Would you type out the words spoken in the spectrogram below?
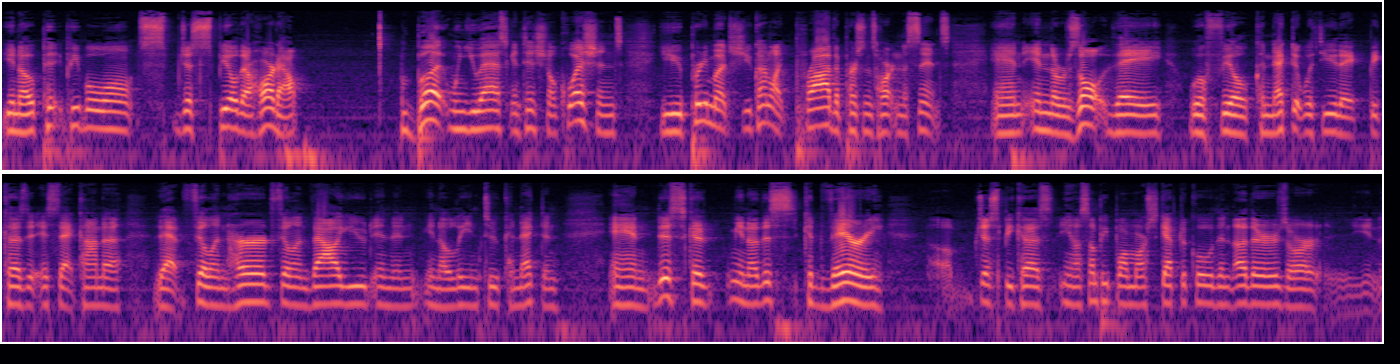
you know, p- people won't s- just spill their heart out but when you ask intentional questions, you pretty much you kind of like pry the person's heart in a sense, and in the result, they will feel connected with you. They because it's that kind of that feeling heard, feeling valued, and then you know leading to connecting. And this could you know this could vary. Uh, just because you know some people are more skeptical than others, or you know,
